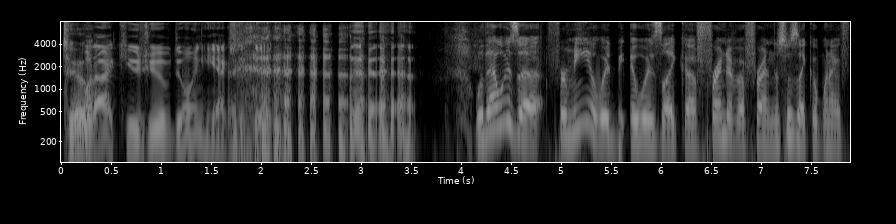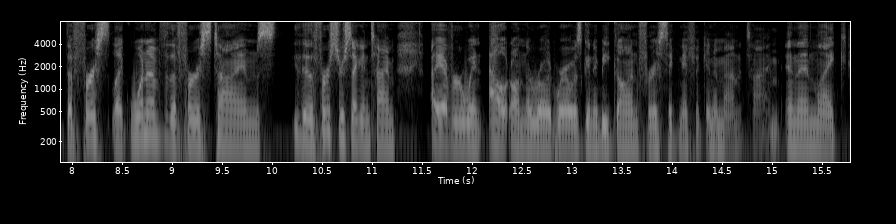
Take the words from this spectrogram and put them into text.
Two? What I accuse you of doing, he actually did. Well, that was a for me. It would be. It was like a friend of a friend. This was like when I the first like one of the first times, either the first or second time I ever went out on the road where I was going to be gone for a significant amount of time. And then like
